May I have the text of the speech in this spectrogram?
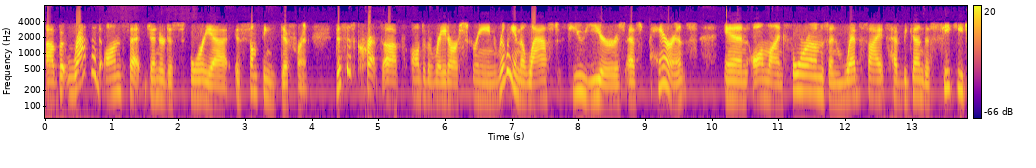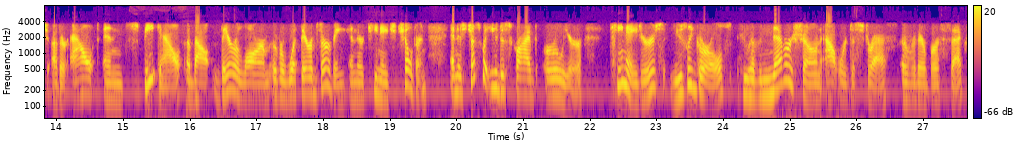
Uh, but rapid onset gender dysphoria is something different. This has crept up onto the radar screen really in the last few years as parents in online forums and websites have begun to seek each other out and speak out about their alarm over what they're observing in their teenage children. And it's just what you described earlier. Teenagers, usually girls, who have never shown outward distress over their birth sex,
